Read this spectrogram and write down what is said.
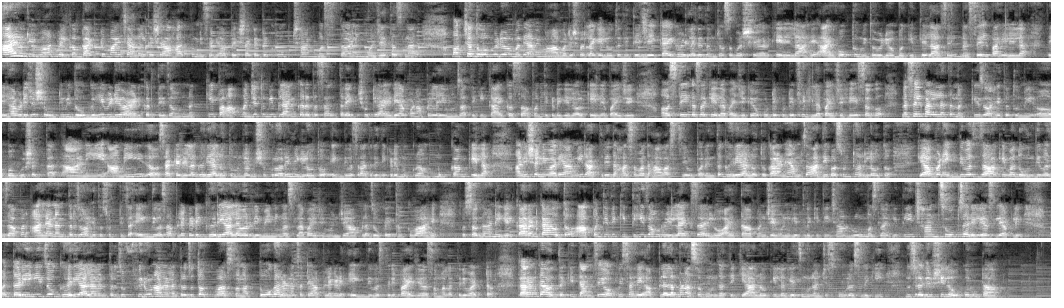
Hi everyone welcome back to my channel कसे आहात? तुम्ही सगळे अपेक्षा करते खूप छान मस्त आणि मजेत असणार. मागच्या दोन व्हिडिओमध्ये आम्ही महाबळेश्वरला गेलो होतो. तिथे जे काही घडलं ते तुमच्यासोबत शेअर केलेलं आहे. आय होप तुम्ही तो व्हिडिओ बघितलेला असेल नसेल पाहिलेला तर ह्या व्हिडिओच्या शेवटी मी दोघंही व्हिडिओ ॲड करते. जाऊन नक्की पहा. म्हणजे तुम्ही प्लॅन करत असाल तर एक छोटी आयडिया पण आपल्याला येऊन जाते की काय कसं आपण तिकडे गेल्यावर केले पाहिजे स्टे कसा केला पाहिजे किंवा कुठे कुठे फिरलं पाहिजे हे सगळं. नसेल पाहिलेलं तर नक्की जो आहे तो तुम्ही बघू शकतात. आणि आम्ही सॅटर्डेला घरी आलो होतो. म्हणजे आम्ही शुक्रवारी निघलो होतो. एक दिवस रात्री तिकडे मुक्काम मुक्काम केला आणि शनिवारी आम्ही रात्री दहा सव्वा दहा वाजतेपर्यंत घरी आलो होतो. कारण हे आमचं आधीपासून ठरलं होतं की आपण एक दिवस जा किंवा दोन दिवस जा पण आल्यानंतर जो आहे तो सुट्टीचा एक दिवस आपल्याकडे घरी आल्यावर रिमेनिंग असला पाहिजे. म्हणजे आपला जो काही थकवा आहे तो सगळा निघेल. कारण काय होतं आपण तिथे कितीही जाऊन रिलॅक्स राहिलो आयता आपण जेवण घेतलं किती छान रूम असला किती छान झोप झालेली असली आपली पण तरीही जो घरी आल्यानंतर जो फिरून आल्यानंतर जो थकवा असतो ना तो घालवण्यासाठी आपल्याकडे एक दिवस तरी पाहिजे असं मला तरी वाटतं. कारण काय होतं की त्यांचे ऑफिस आहे. आपल्याला पण असं होऊन जाते की आलो की लगेच मुलांची स्कूल असले की दुसऱ्या दिवशी लवकर उठा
